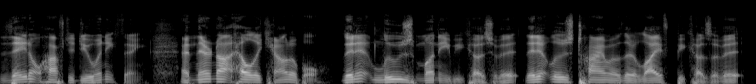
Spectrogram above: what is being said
They don't have to do anything. And they're not held accountable. They didn't lose money because of it. They didn't lose time of their life because of it.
